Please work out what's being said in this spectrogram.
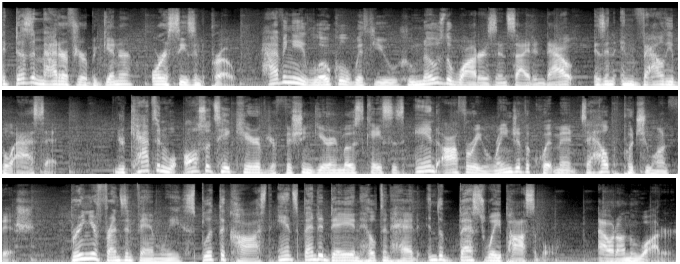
It doesn't matter if you're a beginner or a seasoned pro, having a local with you who knows the waters inside and out is an invaluable asset. Your captain will also take care of your fishing gear in most cases and offer a range of equipment to help put you on fish. Bring your friends and family, split the cost, and spend a day in Hilton Head in the best way possible, out on the water.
